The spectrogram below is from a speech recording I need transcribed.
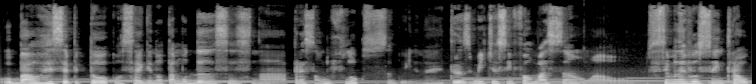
O barro receptor consegue notar mudanças na pressão do fluxo sanguíneo, né? Transmite essa informação ao sistema nervoso central.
